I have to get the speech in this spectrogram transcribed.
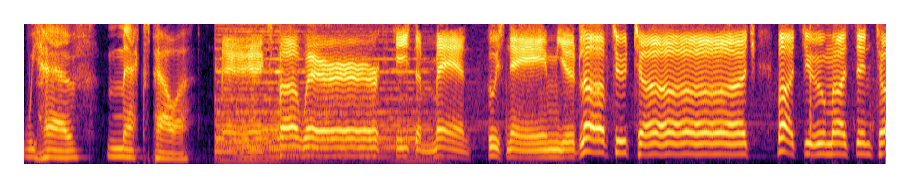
We have Max Power. Max Power, he's the man whose name you'd love to touch but you mustn't touch.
